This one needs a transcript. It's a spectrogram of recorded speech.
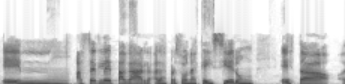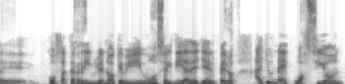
en hacerle pagar a las personas que hicieron esta eh, cosa terrible, ¿no? Que vivimos el día de ayer. Pero hay una ecuación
